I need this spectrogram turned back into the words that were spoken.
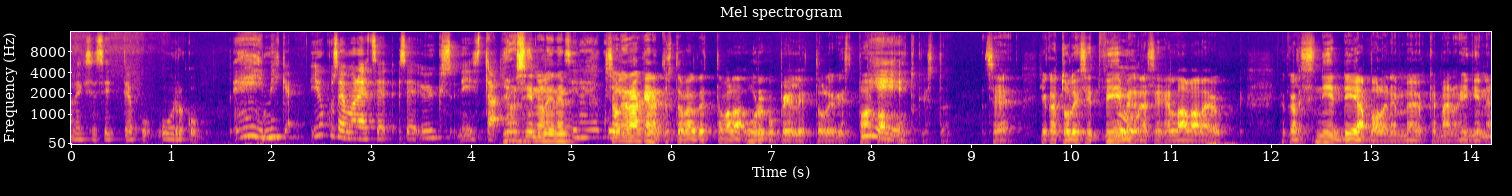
oliko se sitten joku urku ei, mikä, joku semmoinen, että se, se yksi niistä... Joo, siinä oli, ne, siinä joku... se oli rakennettu sitä varten, että tavallaan urkupillit tuli niistä papaputkista. Niin. Se, joka tuli sitten viimeisenä siihen lavalle, joka oli siis niin diabolinen möykkä, mä en ole ikinä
